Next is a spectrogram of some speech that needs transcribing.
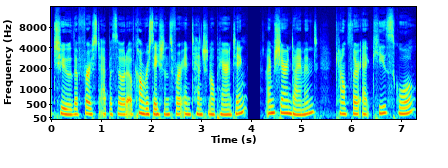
to the first episode of Conversations for Intentional Parenting. I'm Sharon Diamond, counselor at Keys School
